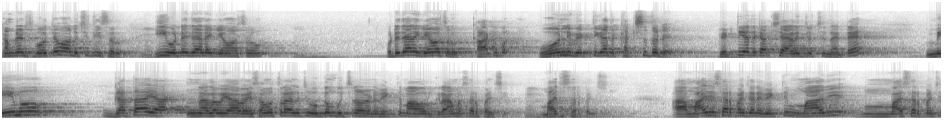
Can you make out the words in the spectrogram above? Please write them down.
కంప్లైంట్స్ పోతే వాళ్ళు వచ్చి తీస్తారు. ఈ ఒట్టే ఏమవసరం ఏం ఒట్టేదానికి ఏమవసరం కాకపోతే ఓన్లీ వ్యక్తిగత కక్షతోటే. వ్యక్తిగత కక్ష ఆయన వచ్చిందంటే మేము గత నలభై యాభై సంవత్సరాల నుంచి ఉగ్గం బుచ్చిరావు అనే వ్యక్తి మా ఊరు గ్రామ సర్పంచ్ మాజీ సర్పంచ్. ఆ మాజీ సర్పంచ్ అనే వ్యక్తి మాది మాజీ సర్పంచ్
